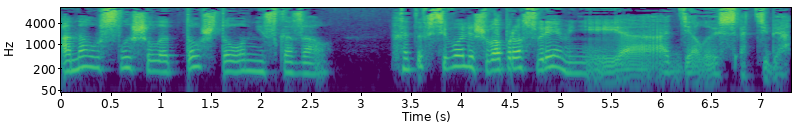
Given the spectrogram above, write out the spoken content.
Она услышала то, что он не сказал. «Это всего лишь вопрос времени, и я отделаюсь от тебя».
